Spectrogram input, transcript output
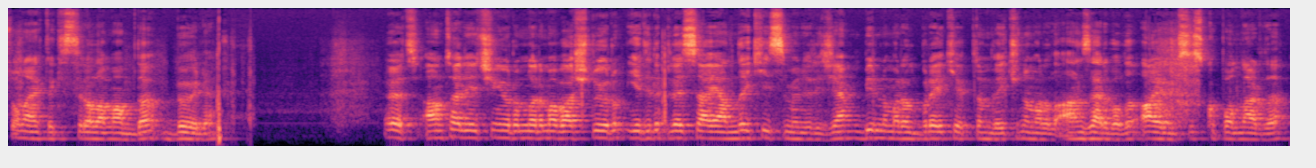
Son ayaktaki sıralamam da böyle. Evet, Antalya için yorumlarıma başlıyorum. 7'li plase ayağında iki isim önereceğim. 1 numaralı Bray Captain ve 2 numaralı Anzerbalı ayrımsız kuponlarda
